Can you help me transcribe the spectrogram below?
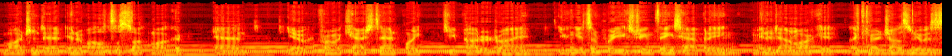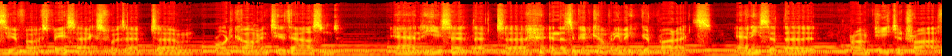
margin debt in a volatile stock market. And, you know, from a cash standpoint, keep powder dry. You can get some pretty extreme things happening in a down market. Like Brett Johnson, who was the CFO of SpaceX, was at um, Broadcom in 2000. And he said that, uh, and that's a good company making good products. And he said the from peak to trough,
